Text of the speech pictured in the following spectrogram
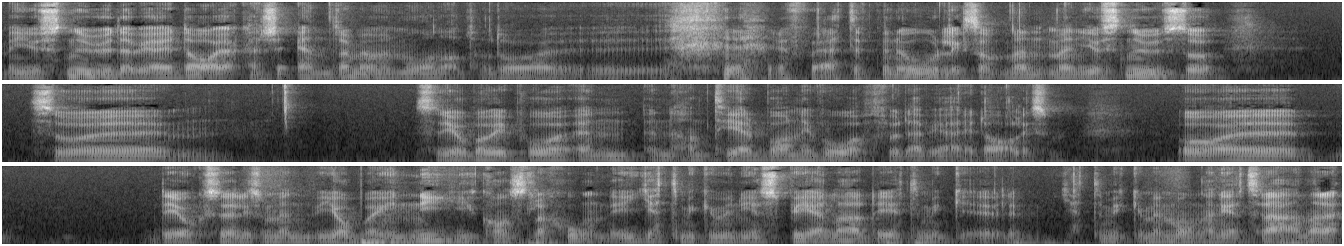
men just nu där vi är idag, jag kanske ändrar mig om en månad och då eh, får jag äta upp mina ord liksom. Men, men just nu så, så, eh, så jobbar vi på en, en hanterbar nivå för där vi är idag. Liksom. Och eh, det är också liksom en, vi jobbar i en ny konstellation. Det är jättemycket med nya spelare, det är jättemycket, eller jättemycket med många nya tränare.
